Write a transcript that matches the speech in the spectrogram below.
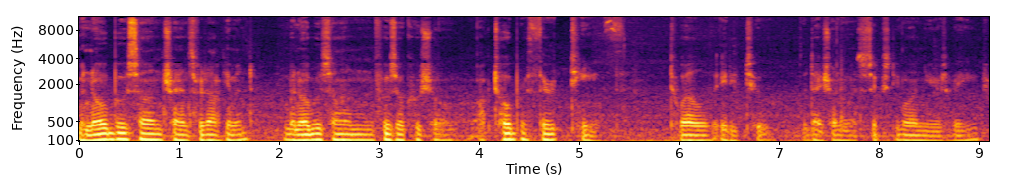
Minobu-san transfer document. Minobu-san Fuzokusho, October 13th, 1282. The Daishonin was 61 years of age.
